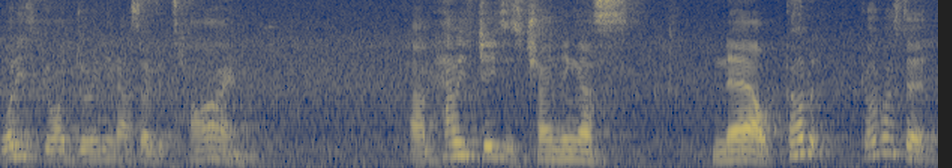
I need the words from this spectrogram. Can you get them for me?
What is God doing in us over time? Um, how is Jesus changing us now? God, God wants to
